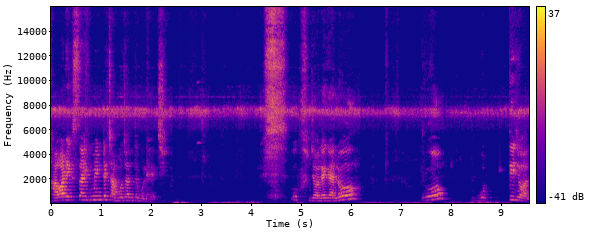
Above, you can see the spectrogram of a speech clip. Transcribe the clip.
খাওয়ার এক্সাইটমেন্টে চামচ আনতে বলে গেছি। উফ, জলে গেল। পুরো ভর্তি জল।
